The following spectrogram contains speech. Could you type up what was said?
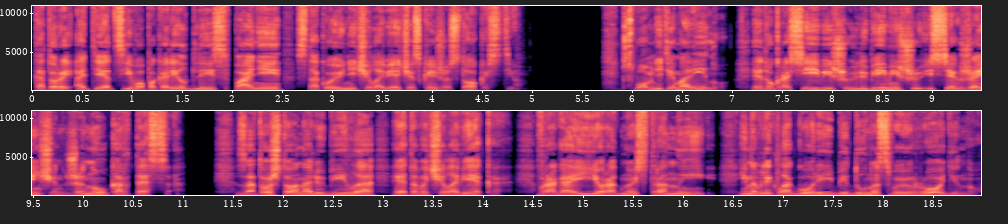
который отец его покорил для Испании с такой нечеловеческой жестокостью. Вспомните Марину, эту красивейшую, любимейшую из всех женщин, жену Кортеса. За то, что она любила этого человека, врага ее родной страны, и навлекла горе и беду на свою родину.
